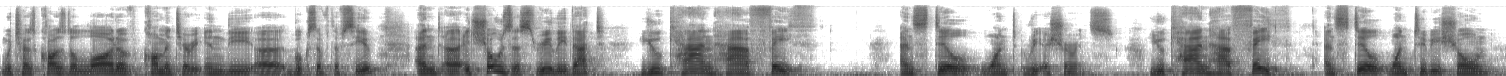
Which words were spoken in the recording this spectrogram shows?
which has caused a lot of commentary in the uh, books of tafsir and uh, it shows us really that you can have faith and still want reassurance. You can have faith and still want to be shown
